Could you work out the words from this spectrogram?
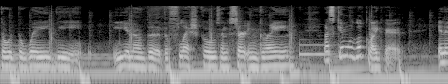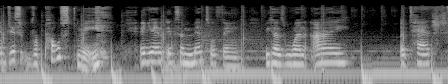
the the way the you know the the flesh goes in a certain grain my skin would look like that. And it just repulsed me. Again, it's a mental thing because when I attached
